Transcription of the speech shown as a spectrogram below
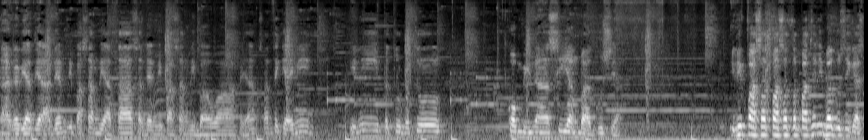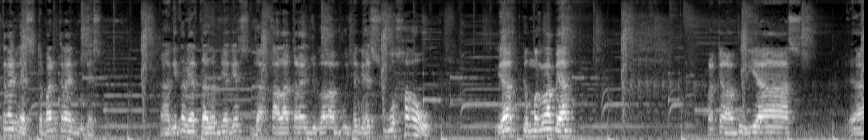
Nah ada lihat ya ada yang dipasang di atas ada yang dipasang di bawah ya. Cantik ya ini ini betul-betul kombinasi yang bagus ya ini pasar-pasar tempatnya ini bagus nih guys. Keren guys. Depan keren tuh guys. Nah kita lihat dalamnya guys. Nggak kalah keren juga lampunya guys. Wow. Ya gemerlap ya. Pakai lampu hias ya.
